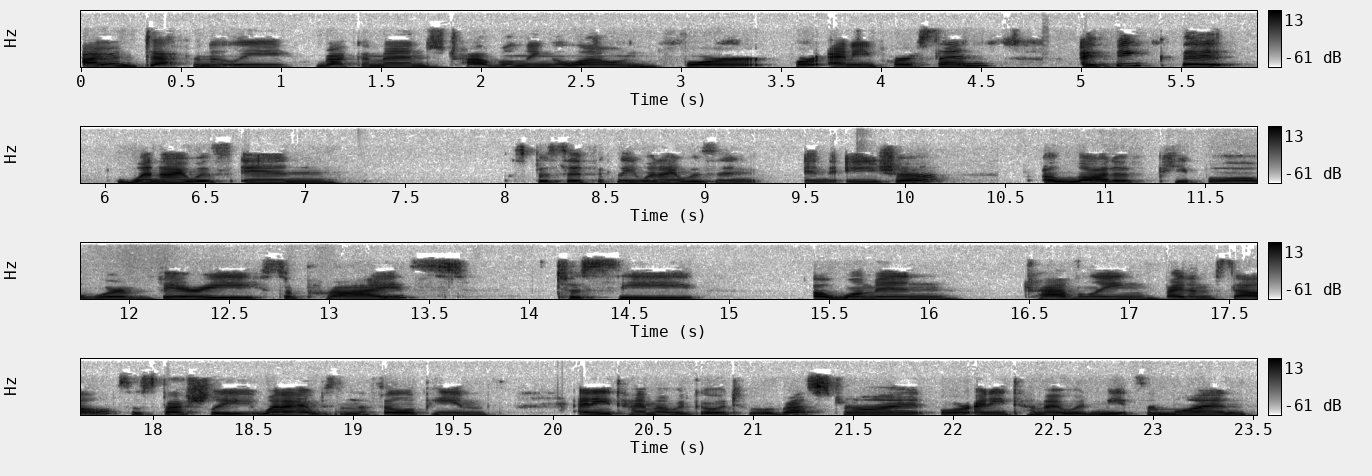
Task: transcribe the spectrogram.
I would definitely recommend traveling alone for for any person. I think that when I was in specifically when I was in in Asia, a lot of people were very surprised to see a woman traveling by themselves, especially when I was in the Philippines. Anytime I would go to a restaurant or anytime I would meet someone,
